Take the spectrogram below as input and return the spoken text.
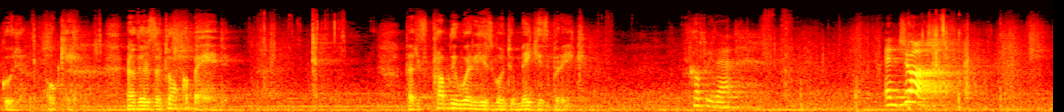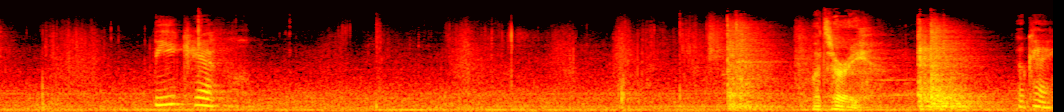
Good. Okay. Now there's a dock up ahead. That is probably where he's going to make his break. Copy that. And Josh! Be careful. Let's hurry. Okay.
